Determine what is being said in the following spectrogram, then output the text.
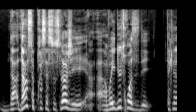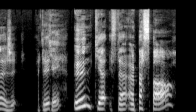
dans, dans ce processus-là, j'ai en- envoyé deux, trois idées technologiques. Une, qui a- c'était un, un passeport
